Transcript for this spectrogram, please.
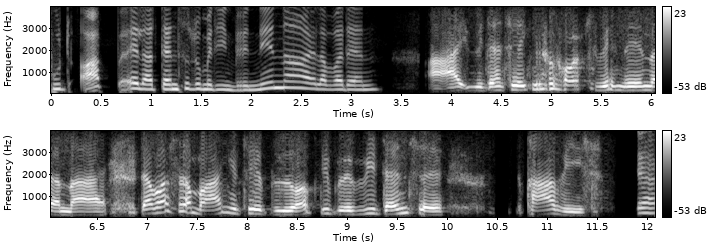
budt op, eller dansede du med dine veninder, eller hvordan? Ej, vi dansede ikke med vores veninder, nej. Der var så mange til at byde op. De, vi dansede parvis. Ja,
